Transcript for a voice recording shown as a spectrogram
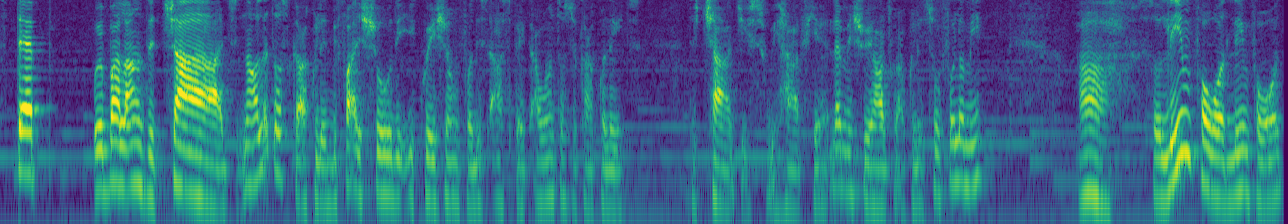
Step we balance the charge. Now let us calculate. Before i show the equation for this aspect i want us to calculate the charges we have here. Let me show you how to calculate. So follow me. Ah, so lean forward, lean forward.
